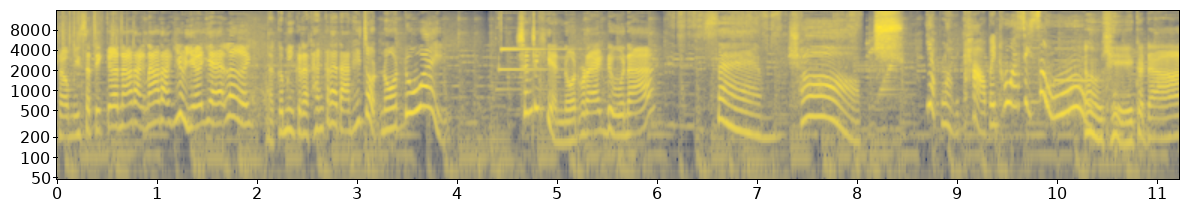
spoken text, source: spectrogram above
เรามีสติกเกอร์น่ารักน่ารักอยู่เยอะแยะเลย แล้วก็มีกระทั่งกระดานให้จดโน้ตด้วย ฉันจะเขียนโน้ตแรกดูนะ แซม ชอบอย่าปล่อยข่าวไปทั่วสิสูโอเคก็ได้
